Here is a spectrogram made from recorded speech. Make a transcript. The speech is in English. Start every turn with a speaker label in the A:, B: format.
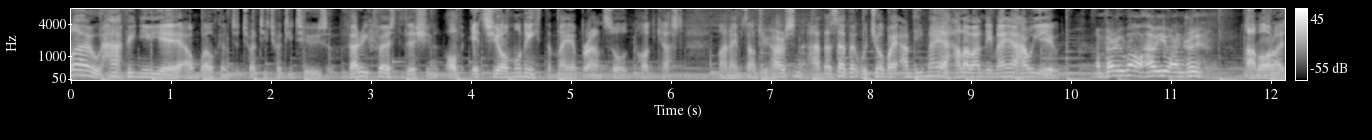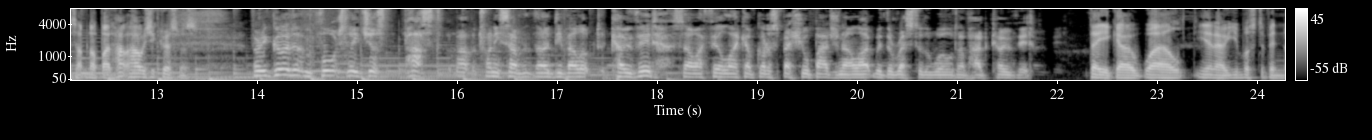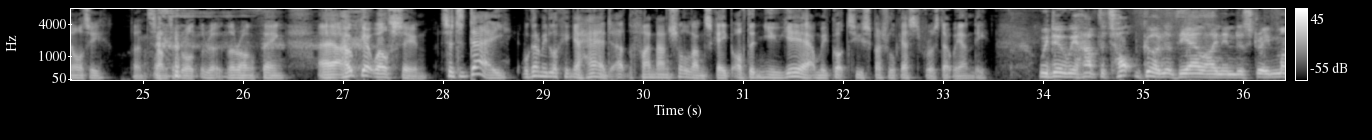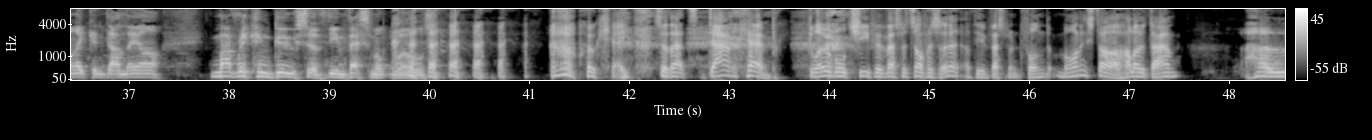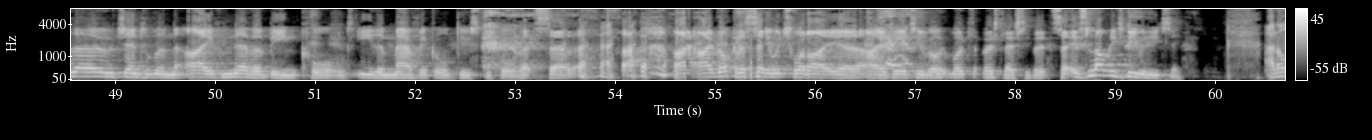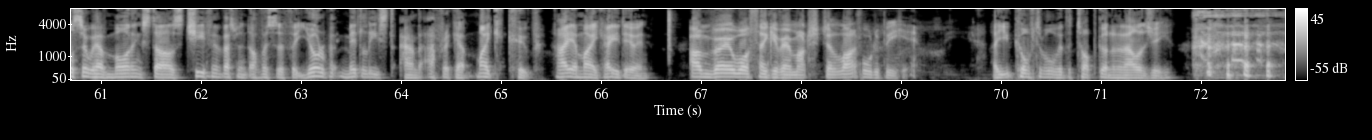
A: Hello, Happy New Year, and welcome to 2022's very first edition of It's Your Money, the Mayer Brown Sword podcast. My name's Andrew Harrison, and as ever, we're joined by Andy Maher. Hello, Andy Maher, how are you?
B: I'm very well. How are you, Andrew?
A: I'm all right, I'm not bad. How, how was your Christmas?
B: Very good. Unfortunately, just past about the 27th, I developed COVID, so I feel like I've got a special badge now, like with the rest of the world, I've had COVID.
A: There you go. Well, you know, you must have been naughty that Santa brought the, the, wrong thing. Uh, I hope you get well soon. So today we're going to be looking ahead at the financial landscape of the new year, and we've got two special guests for us, don't we, Andy?
B: We do. We have the top gun of the airline industry, Mike and Dan. They are Maverick and Goose of the investment world.
A: okay, so that's Dan Kemp, Global Chief Investments Officer of the investment fund Morningstar. Hello, Dan.
C: Hello, gentlemen. I've never been called either Maverick or Goose before. That's uh, I, am not going to say which one I uh, I adhere to most, most closely, but it's uh, it's lovely to be with you today.
A: And also, we have Morningstar's Chief Investment Officer for Europe, Middle East, and Africa, Mike Coop. Hiya, Mike. How are you doing?
D: I'm very well, thank you very much. Delightful to be here.
A: Are you comfortable with the Top Gun analogy?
